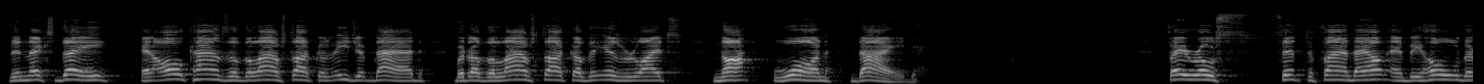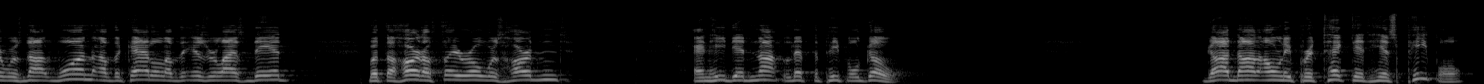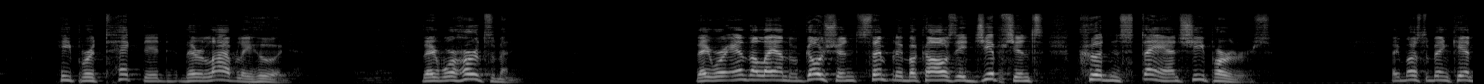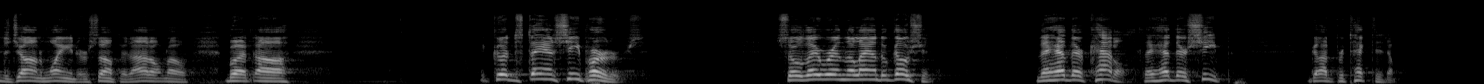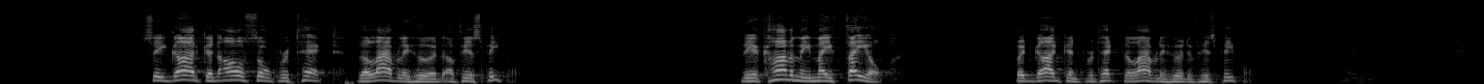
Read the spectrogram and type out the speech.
the next day, and all kinds of the livestock of Egypt died, but of the livestock of the Israelites, not one died. Pharaoh sent to find out, and behold, there was not one of the cattle of the Israelites dead, but the heart of Pharaoh was hardened, and he did not let the people go. God not only protected his people, he protected their livelihood. They were herdsmen. They were in the land of Goshen simply because the Egyptians couldn't stand sheep herders. They must have been kin to John Wayne or something. I don't know. But uh, they couldn't stand sheep herders. So they were in the land of Goshen. They had their cattle, they had their sheep. God protected them. See, God can also protect the livelihood of his people. The economy may fail, but God can protect the livelihood of his people.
